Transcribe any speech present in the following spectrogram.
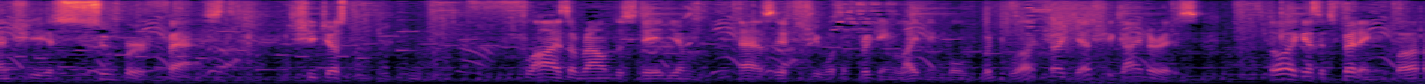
And she is super fast. She just flies around the stadium as if she was a freaking lightning bolt, which, I guess she kinda is. Though I guess it's fitting, but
